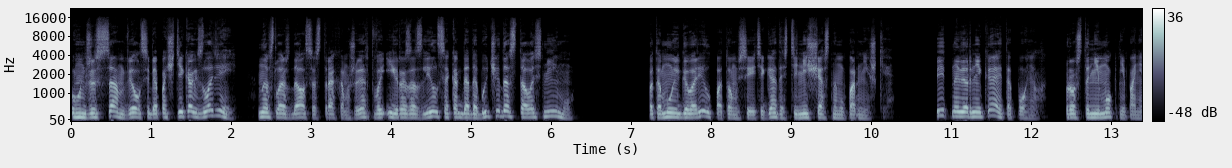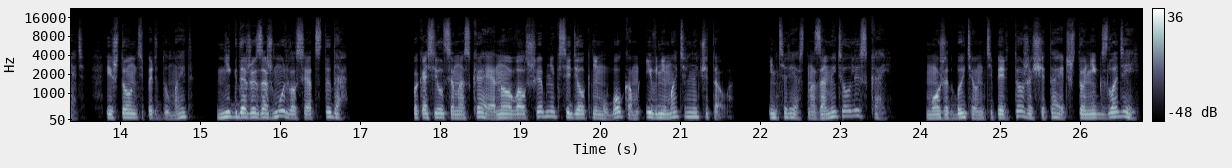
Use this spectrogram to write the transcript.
Он же сам вел себя почти как злодей, наслаждался страхом жертвы и разозлился, когда добыча досталась не ему. Потому и говорил потом все эти гадости несчастному парнишке. Пит наверняка это понял, просто не мог не понять. И что он теперь думает? Ник даже зажмурился от стыда. Покосился на Ская, но волшебник сидел к нему боком и внимательно читал. Интересно, заметил ли Скай? Может быть, он теперь тоже считает, что Ник злодей?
